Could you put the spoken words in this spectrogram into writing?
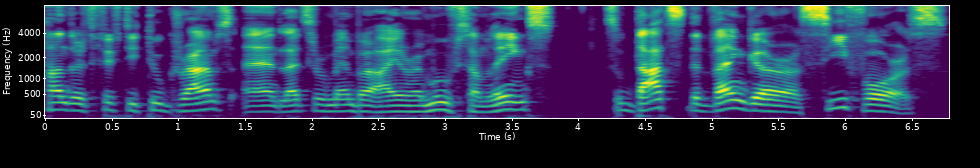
152 grams and let's remember I removed some links. So that's the Wenger Seaforce.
